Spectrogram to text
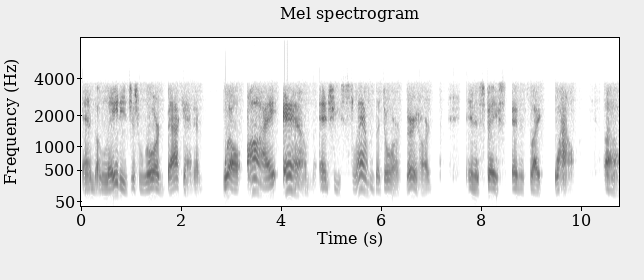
and the lady just roared back at him, "Well, I am!" And she slammed the door very hard in his face, and it's like, wow. Uh,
